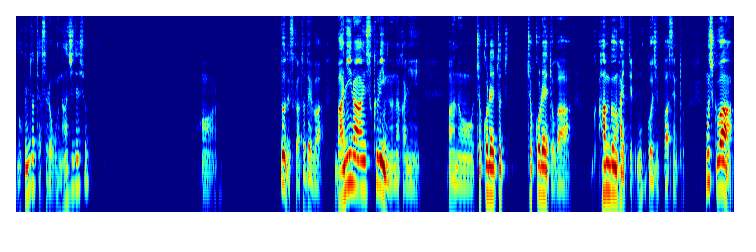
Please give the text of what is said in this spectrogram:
僕にとってはそれ同じでしょ？はい。どうですか？例えばバニラアイスクリームの中にあのチョコレートチョコレートが半分入ってるね50%もしくは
